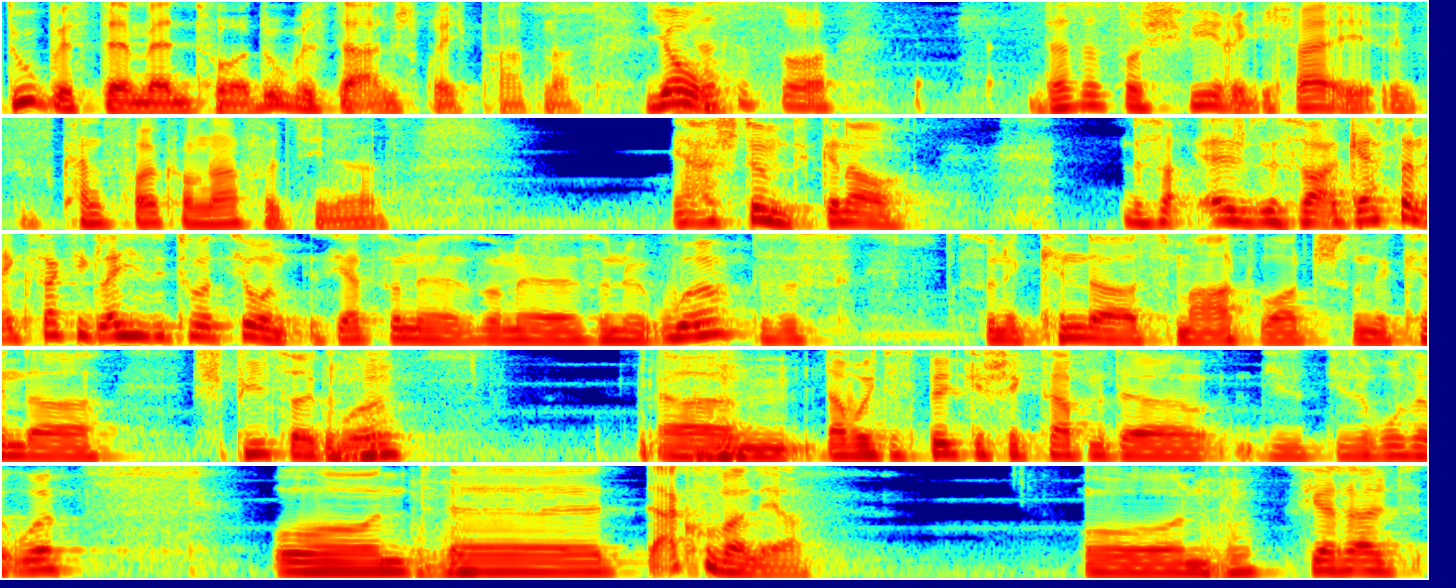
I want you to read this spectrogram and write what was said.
Du bist der Mentor, du bist der Ansprechpartner. Jo. Und das ist so, das ist so schwierig. Ich, war, ich kann vollkommen nachvollziehen. Ja, ja stimmt, genau. Das war, äh, das war gestern exakt die gleiche Situation. Sie hat so eine, so eine, so eine Uhr, das ist so eine Kinder-Smartwatch, so eine Kinder-Spielzeuguhr. Mhm. Ähm, mhm. Da, wo ich das Bild geschickt habe mit der, diese, diese rosa Uhr. Und mhm. äh, der Akku war leer. Und mhm. sie hat halt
